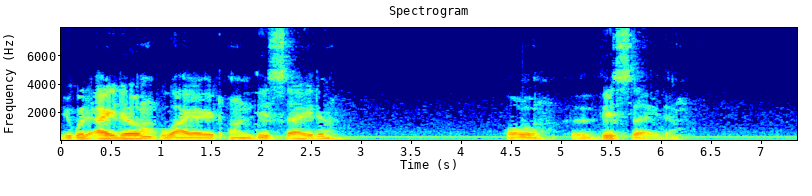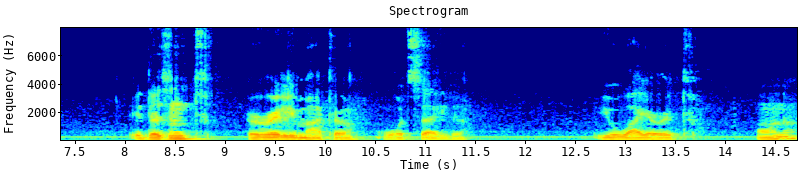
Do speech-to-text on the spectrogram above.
You could either wire it on this side or this side. It doesn't really matter what side you wire it on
